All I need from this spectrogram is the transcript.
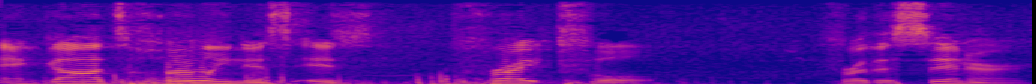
and God's holiness is frightful for the sinner.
